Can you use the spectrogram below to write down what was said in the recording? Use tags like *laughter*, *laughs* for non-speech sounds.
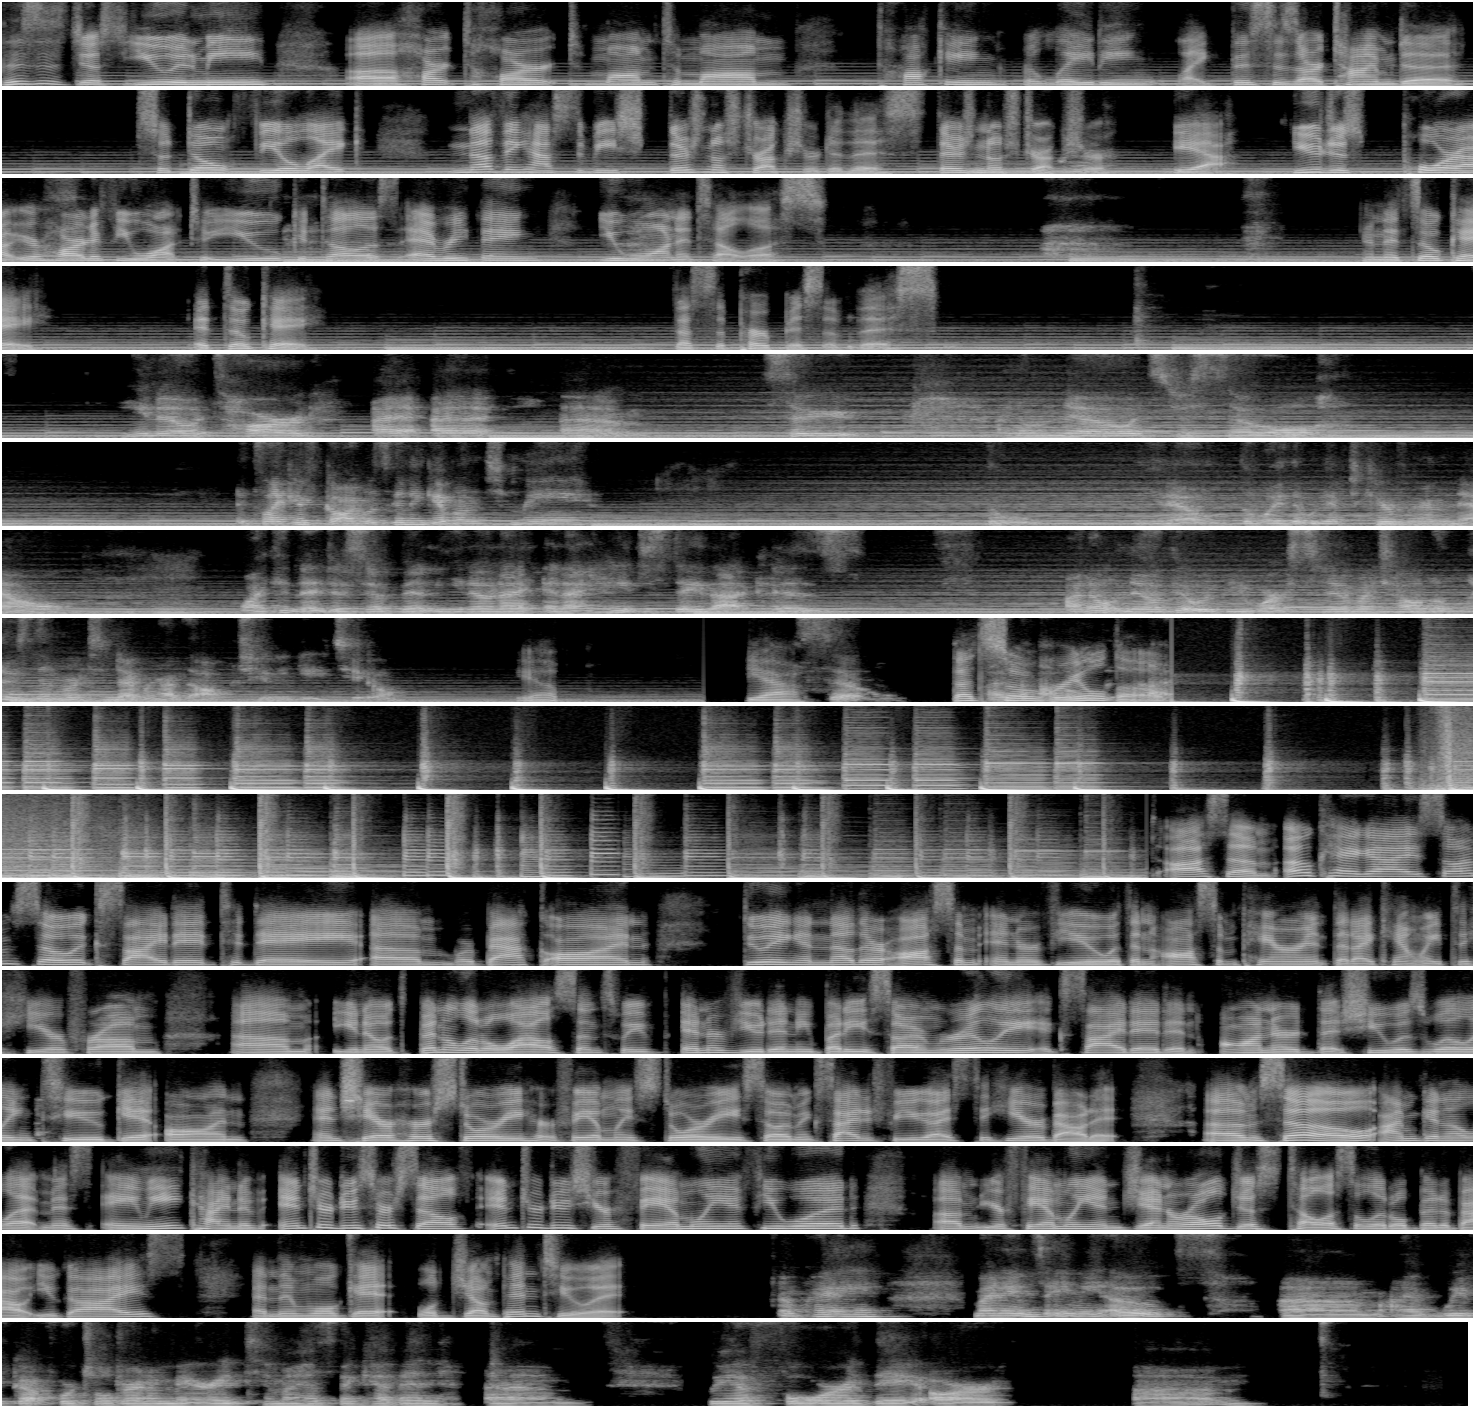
This is just you and me, uh, heart to heart, mom to mom, talking, relating. Like this is our time to. So don't feel like nothing has to be. There's no structure to this. There's no structure. Yeah, you just pour out your heart if you want to. You can tell us everything you want to tell us, and it's okay. It's okay. That's the purpose of this. You know it's hard. I i um so i don't know it's just so it's like if god was going to give him to me the you know the way that we have to care for him now mm-hmm. why couldn't it just have been you know and i and i hate to say that because i don't know if it would be worse to know my child and lose them or to never have the opportunity to. Yep. Yeah. So that's so real though. that. Awesome. Okay, guys. So I'm so excited today. Um, we're back on doing another awesome interview with an awesome parent that I can't wait to hear from. Um, you know, it's been a little while since we've interviewed anybody, so I'm really excited and honored that she was willing to get on and share her story, her family story. So I'm excited for you guys to hear about it. Um, so I'm gonna let Miss Amy kind of introduce herself, introduce your family, if you would, um, your family in general. Just tell us a little bit about you guys, and then we'll get we'll jump into it. Okay, my name's Amy Oates. Um, I, we've got four children. I'm married to my husband Kevin. Um, we have four. They are um,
